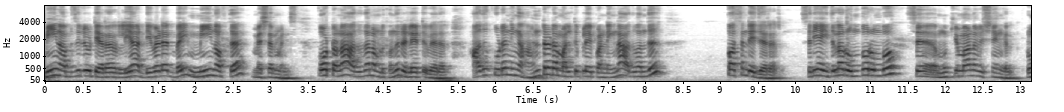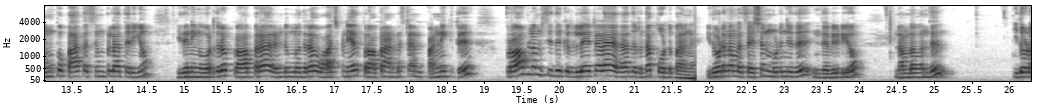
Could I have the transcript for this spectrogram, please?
மீன் அப்சல்யூட் எரர் இல்லையா? Divided by mean of the measurements போட்டோன்னா அதுதான் நம்மளுக்கு வந்து ரிலேட்டிவ் எரர் அது கூட நீங்கள் ஹண்ட்ரடை மல்டிப்ளை பண்ணிங்கன்னா அது வந்து பர்சன்டேஜ் எரர் சரியா? இதெல்லாம் ரொம்ப ரொம்ப முக்கியமான விஷயங்கள். ரொம்ப பார்க்க சிம்பிளாக தெரியும். இதை நீங்கள் ஒரு தடவை ப்ராப்பராக ரெண்டு மூணு தடவை வாட்ச் பண்ணியாவது ப்ராப்பராக அண்டர்ஸ்டாண்ட் பண்ணிக்கிட்டு ப்ராப்ளம்ஸ் இதுக்கு ரிலேட்டடாக ஏதாவது இருந்தால் போட்டு பாருங்கள் இதோட நம்ம செஷன் முடிஞ்சது இந்த வீடியோ நம்ம வந்து இதோட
